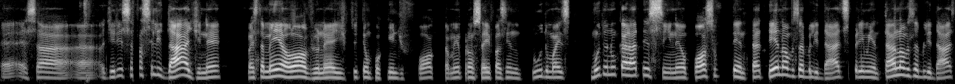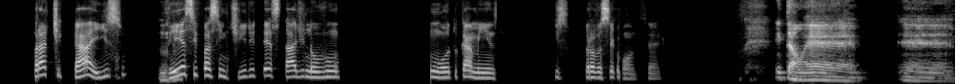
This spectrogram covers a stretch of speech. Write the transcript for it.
é, essa eu diria, essa facilidade, né? Mas também é óbvio, né? A gente precisa ter um pouquinho de foco também para não sair fazendo tudo, mas muito no caráter assim, né? Eu posso tentar ter novas habilidades, experimentar novas habilidades, praticar isso uhum. ver se faz sentido e testar de novo um, um outro caminho. Isso para você ponto, Sérgio. Então, é, é,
